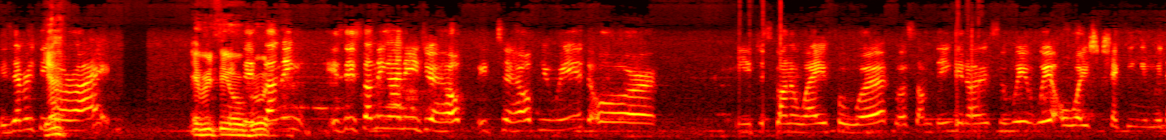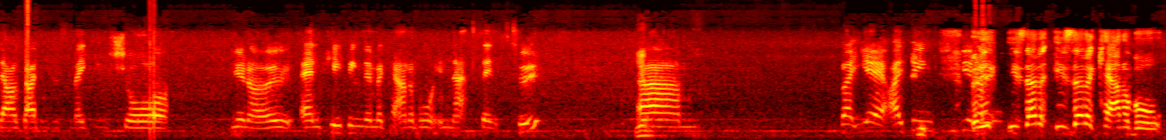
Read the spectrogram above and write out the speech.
Is everything Yeah. all right? Everything is all there good. something is there something I need your help to help you with or you just gone away for work or something, you know. So we're we're always checking in with our guys and just making sure, you know, and keeping them accountable in that sense too. Yeah. Um, but yeah, I think you But know. it, is that is that accountable?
